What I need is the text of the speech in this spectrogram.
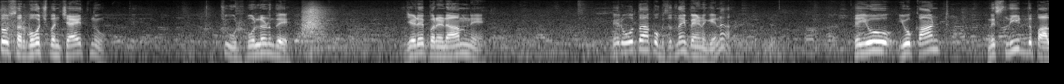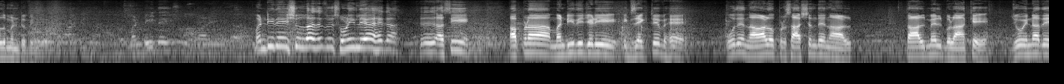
ਤੋਂ ਸਰਵੋੱਚ ਪੰਚਾਇਤ ਨੂੰ ਝੂਠ ਬੋਲਣ ਦੇ ਜਿਹੜੇ ਪਰਿਣਾਮ ਨੇ ਫਿਰ ਉਹ ਤਾਂ ਭੁਗਤਣਾ ਹੀ ਪੈਣਗੇ ਨਾ। ਤੇ you you can't mislead the parliament of India ਮੰਡੀ ਦੇ ਇਸ਼ੂਜ਼ ਵਾਸਤੇ ਤੁਸੀਂ ਸੁਣ ਹੀ ਲਿਆ ਹੈਗਾ। ਅਸੀਂ ਆਪਣਾ ਮੰਡੀ ਦੀ ਜਿਹੜੀ ਐਗਜ਼ੈਕਟਿਵ ਹੈ ਉਹਦੇ ਨਾਲ ਉਹ ਪ੍ਰਸ਼ਾਸਨ ਦੇ ਨਾਲ ਤਾਲਮੇਲ ਬੁਲਾ ਕੇ ਜੋ ਇਹਨਾਂ ਦੇ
